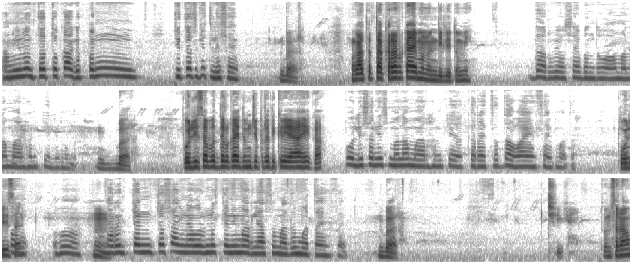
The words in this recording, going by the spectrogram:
आणि नंतर तो कागद पण तिथंच घेतले साहेब. बरं. मग आता तक्रार काय म्हणून दिली तुम्ही? दारू व्यवसाय बंद व्हावा मला मारहाण केली म्हणून. बरं. पोलिसाबद्दल काय तुमची प्रतिक्रिया आहे का? पोलिसांनीच मला मारहाण के करायचा दावा आहे साहेब माझा. पोलिसांनी? हो. हं. कारण त्यांच्या सांगण्यावरूनच त्यांनी मारले असं माझं मत आहे साहेब. बरं. ठीक आहे. तुमचं नाव?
